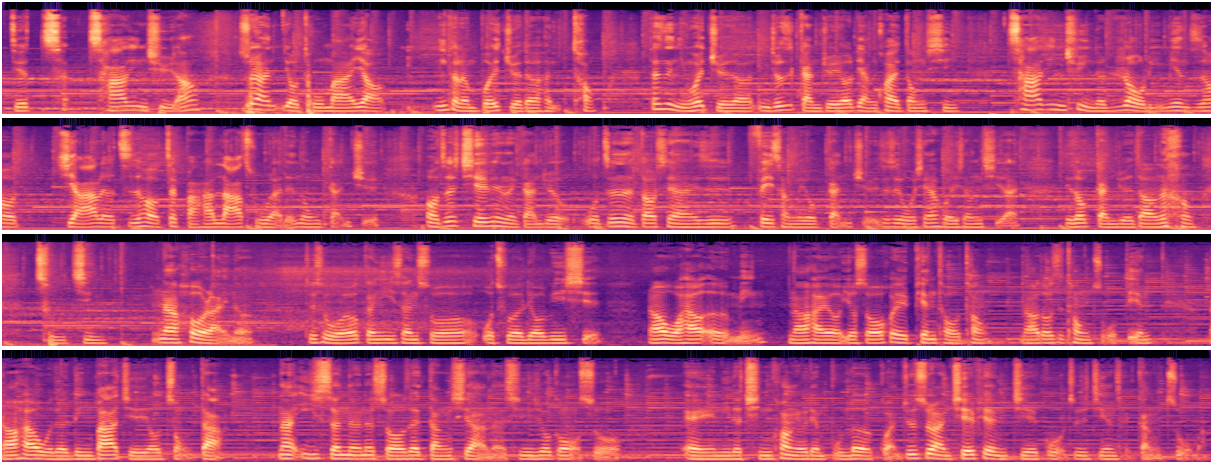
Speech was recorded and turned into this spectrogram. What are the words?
直接插插进去。然后虽然有涂麻药，你可能不会觉得很痛，但是你会觉得你就是感觉有两块东西。插进去你的肉里面之后，夹了之后再把它拉出来的那种感觉，哦，这切片的感觉，我真的到现在还是非常的有感觉。就是我现在回想起来，也都感觉到那种处境。那后来呢，就是我又跟医生说，我除了流鼻血，然后我还有耳鸣，然后还有有时候会偏头痛，然后都是痛左边，然后还有我的淋巴结有肿大。那医生呢？那时候在当下呢，其实就跟我说，哎，你的情况有点不乐观，就是虽然切片结果就是今天才刚做嘛，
